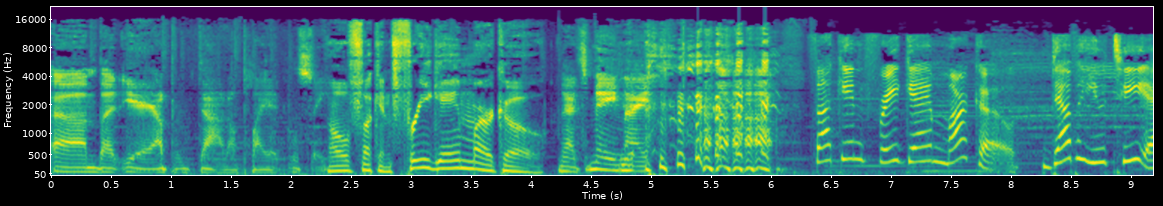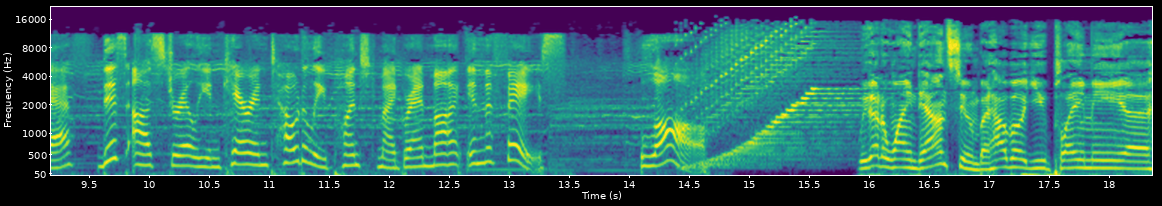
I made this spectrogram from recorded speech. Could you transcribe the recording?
Um, but yeah, I'll, I'll play it. We'll see. Oh, fucking free game, Marco. That's me, mate. Fucking free game Marco. WTF? This Australian Karen totally punched my grandma in the face. Law. We got to wind down soon, but how about you play me uh,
